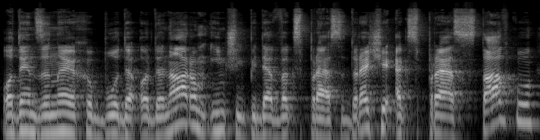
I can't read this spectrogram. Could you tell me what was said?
Один з них буде одинаром, інший піде в експрес. До речі, експрес-ставку е,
